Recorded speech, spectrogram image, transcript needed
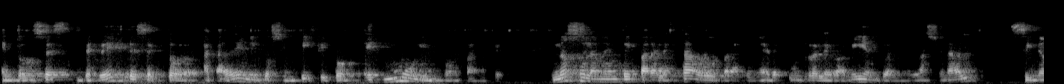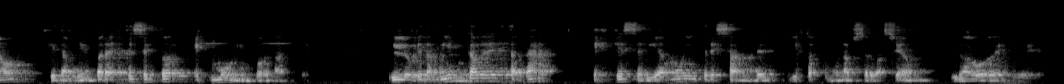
Entonces, desde este sector académico, científico, es muy importante, no solamente para el Estado, para tener un relevamiento a nivel nacional, sino que también para este sector es muy importante. Lo que también cabe destacar es que sería muy interesante, y esto es como una observación, lo hago desde,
